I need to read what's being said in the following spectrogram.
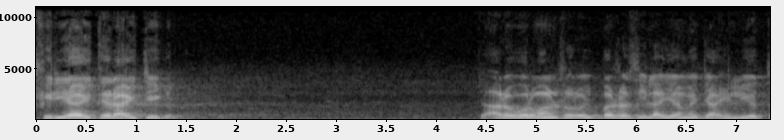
ফিরিয়া আইতে রাইতেই গেল তা আরবর মানুষের অভ্যাস আছিল আইয়ামে জাহিলিয়ত,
